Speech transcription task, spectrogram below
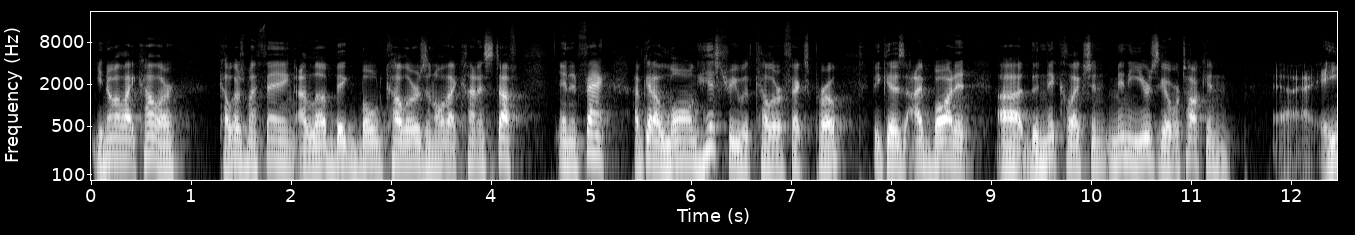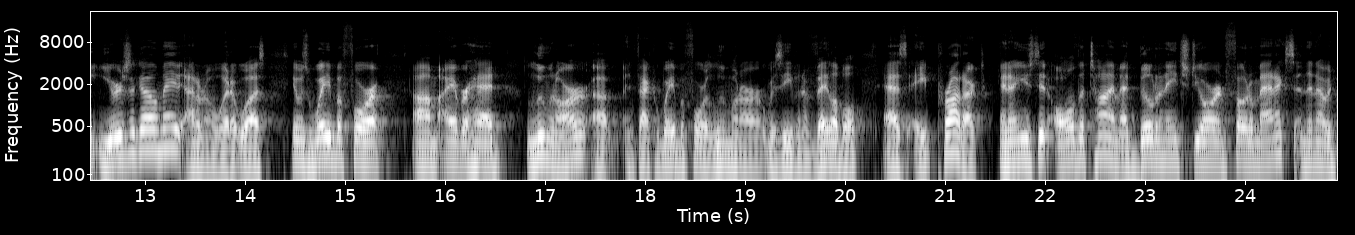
you know I like color. Color's my thing. I love big, bold colors and all that kind of stuff. And in fact, I've got a long history with Color Efex Pro because I bought it, uh, the Nik collection, many years ago. We're talking uh, eight years ago, maybe. I don't know what it was. It was way before um, I ever had Luminar, uh, in fact, way before Luminar was even available as a product. And I used it all the time. I'd build an HDR in Photomatix, and then I would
